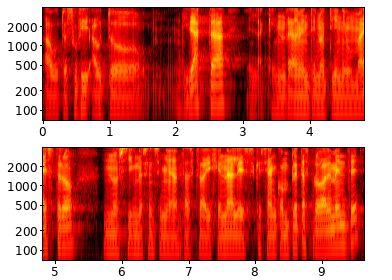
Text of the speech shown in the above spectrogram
autodidacta, en la que realmente no tiene un maestro, no sigue unas enseñanzas tradicionales que sean completas probablemente,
